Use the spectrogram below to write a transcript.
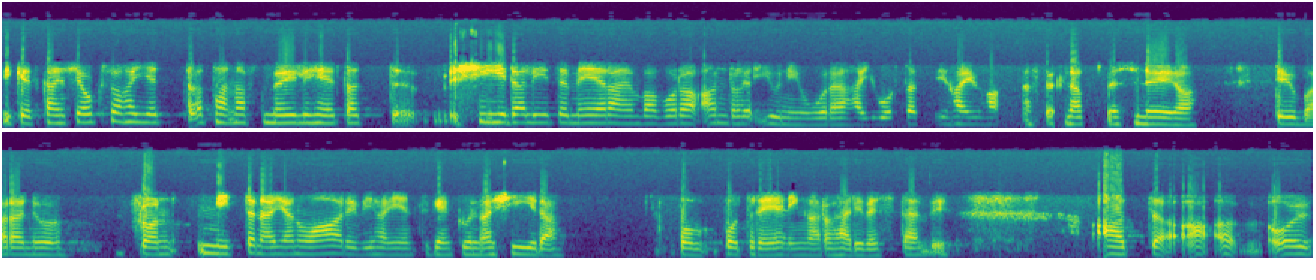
Vilket kanske också har gett att han haft möjlighet att eh, skida lite mer än vad våra andra juniorer har gjort. Att vi har ju haft ganska knappt med snö och det är ju bara nu från mitten av januari vi har egentligen kunnat skida på, på träningar och här i Västerby. Att, och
